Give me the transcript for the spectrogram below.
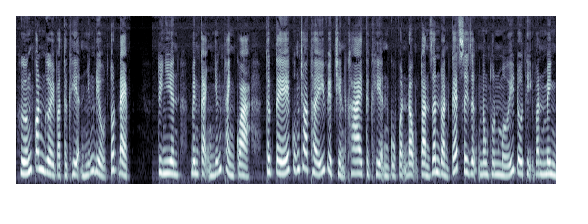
hướng con người và thực hiện những điều tốt đẹp. Tuy nhiên, bên cạnh những thành quả, thực tế cũng cho thấy việc triển khai thực hiện cuộc vận động toàn dân đoàn kết xây dựng nông thôn mới đô thị văn minh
